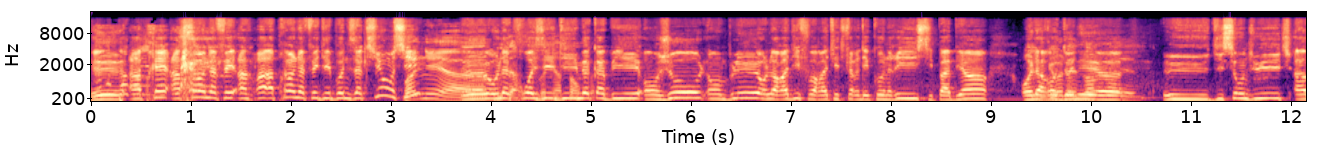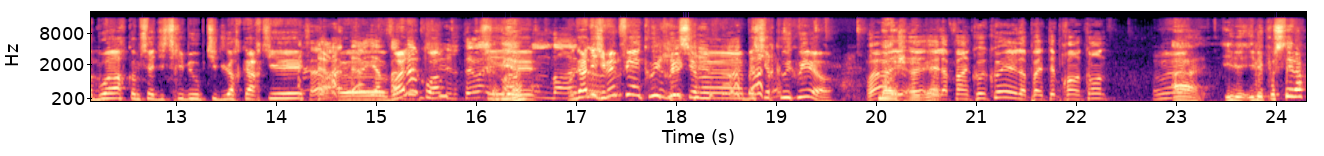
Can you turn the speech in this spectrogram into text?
Euh, pas après, après, on a fait, après, on a fait des bonnes actions aussi. Bonne nuit, Euh, euh, on a croisé des mecs habillés en jaune, en bleu. On leur a dit faut arrêter de faire des conneries, c'est pas bien. On leur a redonné les euh, des sandwichs à boire comme ça distribué aux petits de leur quartier. Euh, voilà, quoi. euh, Regardez, j'ai même fait un quick quick sur, euh, bah, sur quick quick. Ouais, Bah, elle, elle a fait un coucou, il a pas été pris en compte. Ouais. ah, il est, il est posté là?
